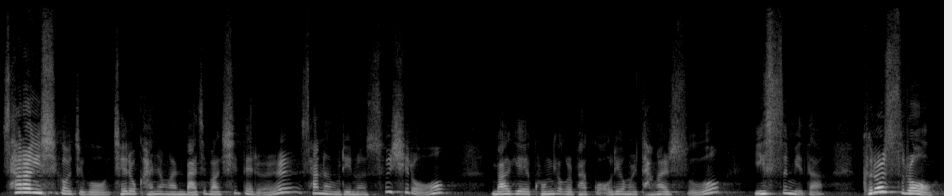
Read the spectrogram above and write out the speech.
사랑이 식어지고 죄로 간영한 마지막 시대를 사는 우리는 수시로 마귀의 공격을 받고 어려움을 당할 수 있습니다. 그럴수록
